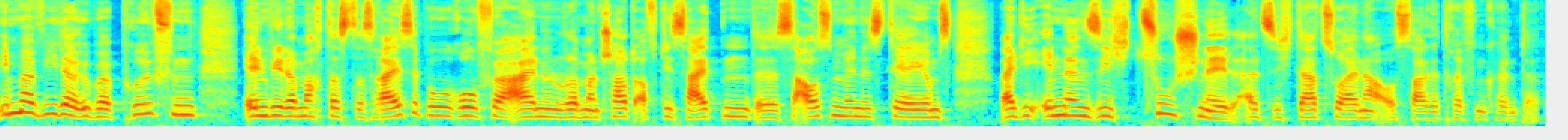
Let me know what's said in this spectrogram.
immer wieder überprüfen. Entweder macht das das Reisebüro für einen oder man schaut auf die Seiten des Außenministeriums, weil die ändern sich zu schnell, als ich dazu eine Aussage treffen könnte.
